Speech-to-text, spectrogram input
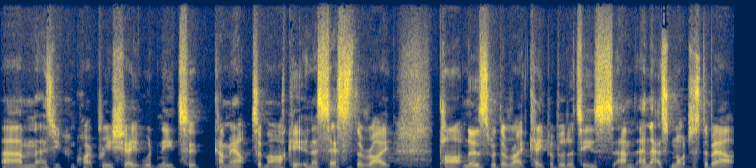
um, as you can quite appreciate, would need to come out to market and assess the right partners with the right capabilities. Um, and that's not just about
